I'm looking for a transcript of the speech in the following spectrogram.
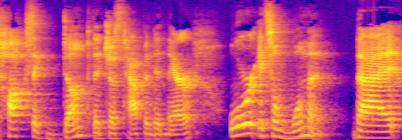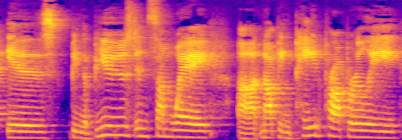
toxic dump that just happened in there, or it's a woman that is being abused in some way, uh, not being paid properly.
